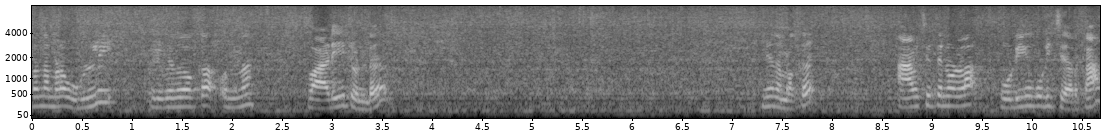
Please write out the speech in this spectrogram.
അപ്പം നമ്മുടെ ഉള്ളി ഒരുവിധമൊക്കെ ഒന്ന് വാടിയിട്ടുണ്ട്. ഇനി നമുക്ക് ആവശ്യത്തിനുള്ള പൊടിയും കൂടി ചേർക്കാം.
